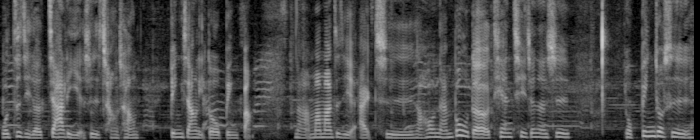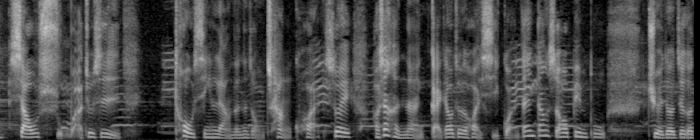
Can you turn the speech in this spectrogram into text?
我自己的家里也是常常冰箱里都有冰棒。那妈妈自己也爱吃，然后南部的天气真的是。有冰就是消暑啊，就是透心凉的那种畅快，所以好像很难改掉这个坏习惯。但是当时候并不觉得这个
